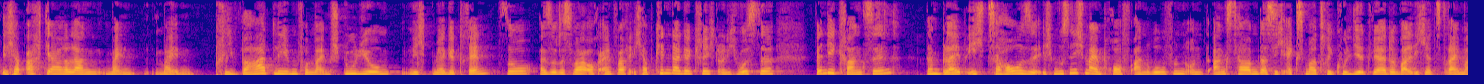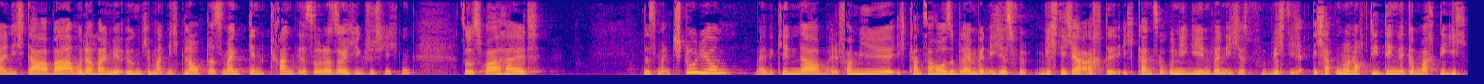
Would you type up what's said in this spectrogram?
ich habe acht Jahre lang mein, mein Privatleben von meinem Studium nicht mehr getrennt. So, also das war auch einfach. Ich habe Kinder gekriegt und ich wusste, wenn die krank sind, dann bleib ich zu Hause. Ich muss nicht meinen Prof anrufen und Angst haben, dass ich exmatrikuliert werde, weil ich jetzt dreimal nicht da war oder mhm. weil mir irgendjemand nicht glaubt, dass mein Kind krank ist oder solche Geschichten. So, es war halt, das ist mein Studium, meine Kinder, meine Familie. Ich kann zu Hause bleiben, wenn ich es für wichtig erachte. Ich kann zur Uni gehen, wenn ich es für wichtig. Ich habe nur noch die Dinge gemacht, die ich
